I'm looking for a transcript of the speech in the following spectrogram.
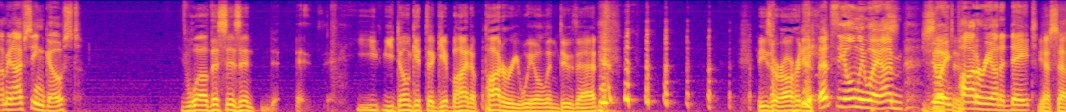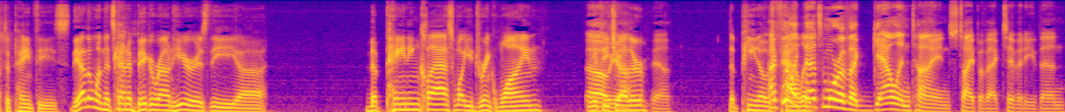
I mean, I've seen Ghost. Well, this isn't. You, you don't get to get behind a pottery wheel and do that. these are already. That's the only way I'm doing to- pottery on a date. You just have to paint these. The other one that's kind of big around here is the uh, the painting class while you drink wine with Oh, each yeah, other. Yeah. The Pinot I feel palette. like that's more of a Galentine's type of activity than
